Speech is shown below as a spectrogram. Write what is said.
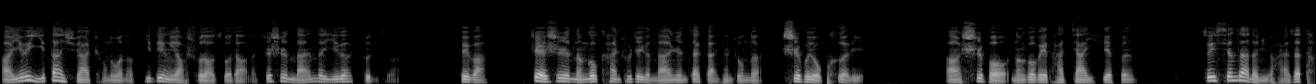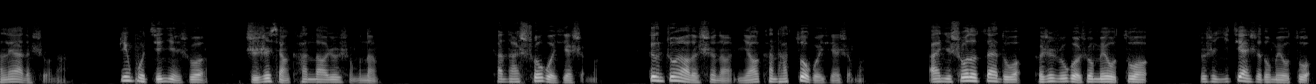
啊，因为一旦许下承诺呢，必定要说到做到的，这是男人的一个准则，对吧？这也是能够看出这个男人在感情中的是否有魄力，啊，是否能够为他加一些分。所以现在的女孩在谈恋爱的时候呢，并不仅仅说只是想看到就是什么呢？看他说过一些什么，更重要的是呢，你要看他做过一些什么。哎，你说的再多，可是如果说没有做，就是一件事都没有做，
